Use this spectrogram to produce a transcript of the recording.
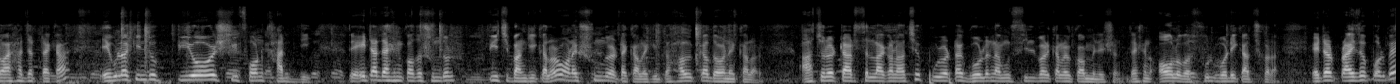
নয় হাজার টাকা। এগুলো কিন্তু পিওর শিফন খাদ্যি। তো এটা দেখেন কত সুন্দর পিচ বাঙ্কি কালার অনেক সুন্দর একটা কালার কিন্তু, হালকা ধরনের কালার আঁচলের টার্সেল লাগানো আছে, পুরোটা গোল্ডেন এবং সিলভার কালার কম্বিনেশন দেখেন অল ওভার ফুল বডি কাজ করা। এটার প্রাইসও পড়বে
